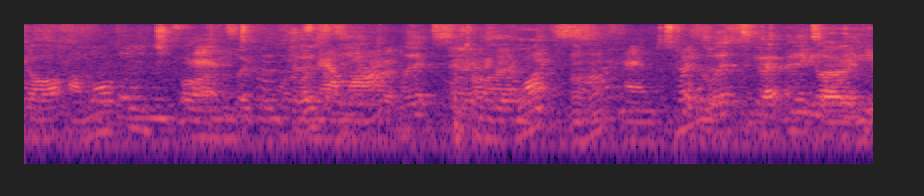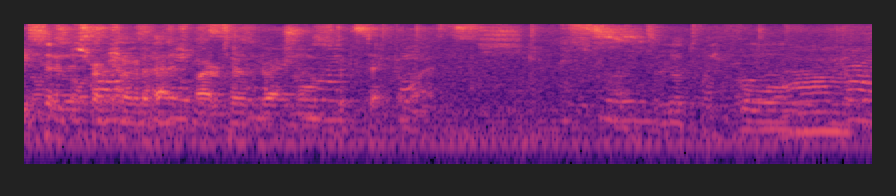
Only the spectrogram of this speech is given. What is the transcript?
your amorphage and what is now mine, automatic once, mm-hmm. and destroy it. So instead of destruction, I'm going to banish my return dragon to protect the lands. So we've got 24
